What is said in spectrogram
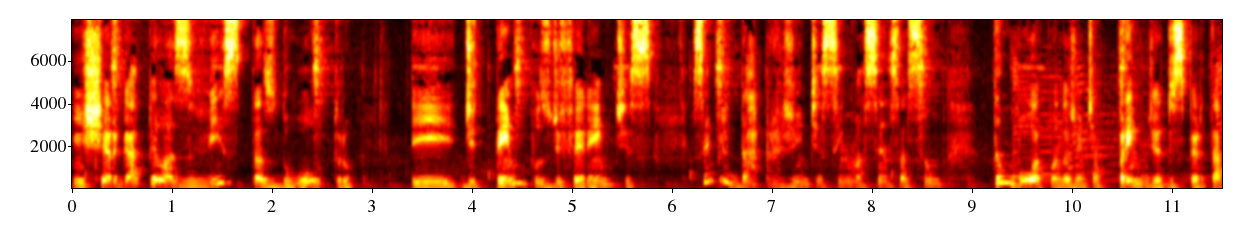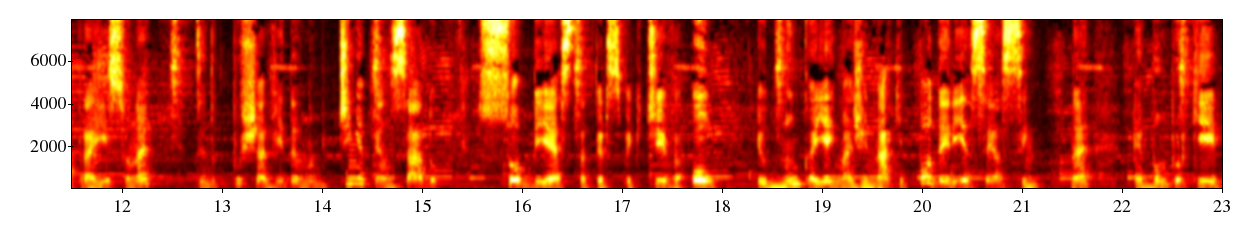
Enxergar pelas vistas do outro e de tempos diferentes sempre dá pra gente assim uma sensação tão boa quando a gente aprende a despertar para isso, né? Dizendo, puxa vida, eu não tinha pensado sob esta perspectiva, ou eu nunca ia imaginar que poderia ser assim, né? É bom porque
